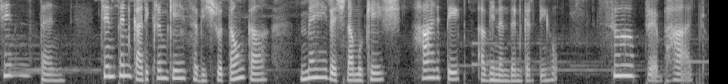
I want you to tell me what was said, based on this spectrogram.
चिंतन। चिंतन कार्यक्रम के सभी श्रोताओं का मैं रचना मुकेश हार्दिक अभिनंदन करती हूँ। सुप्रभात।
